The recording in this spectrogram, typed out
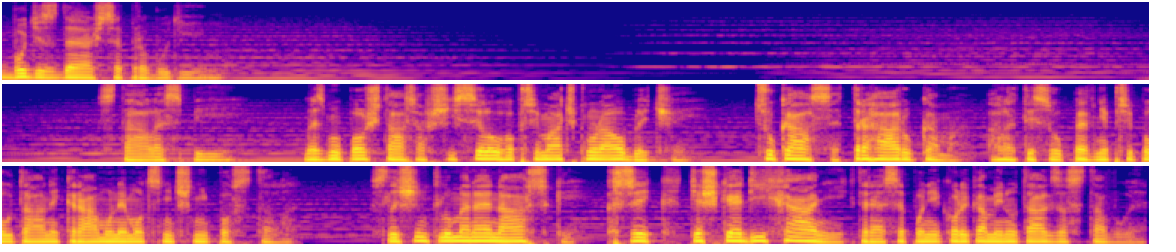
buď zde, až se probudím. Stále spí. Vezmu polštář a vší silou ho přimáčknu na obličej. Cuká se, trhá rukama, ale ty jsou pevně připoutány k rámu nemocniční postele. Slyším tlumené nářky, křik, těžké dýchání, které se po několika minutách zastavuje.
